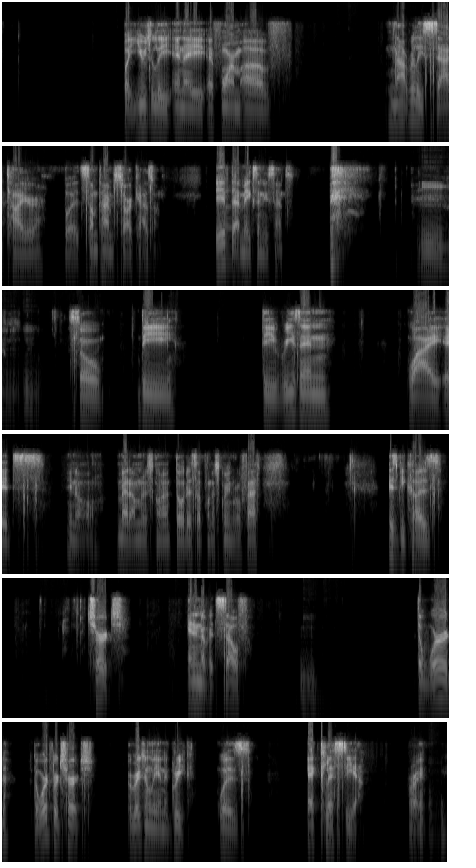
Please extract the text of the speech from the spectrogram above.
but usually in a, a form of not really satire but sometimes sarcasm if Uh. that makes any sense Mm, mm. so the the reason why it's you know meta i'm just going to throw this up on the screen real fast is because church in and of itself Mhm. the word the word for church originally in the greek was ecclesia right Okay.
